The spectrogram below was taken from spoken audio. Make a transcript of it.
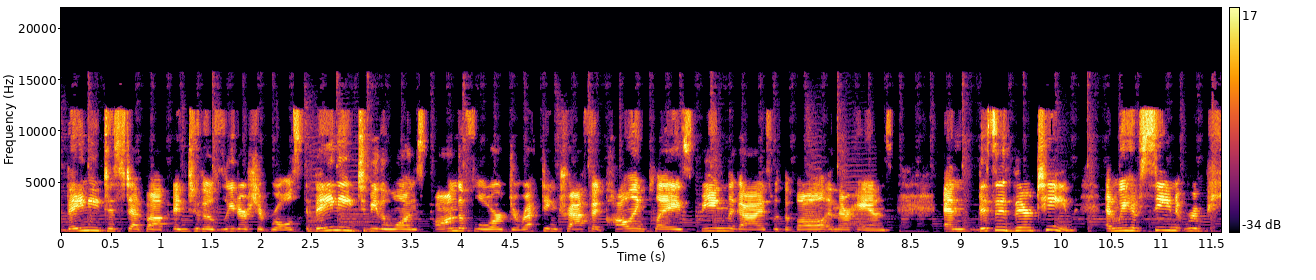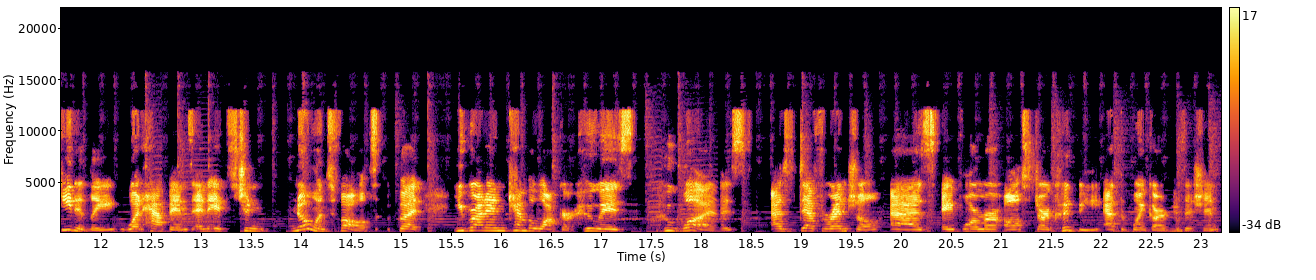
They need to step up into those leadership roles. They need to be the ones on the floor directing traffic, calling plays, being the guys with the ball in their hands and this is their team. And we have seen repeatedly what happens, and it's to no one's fault. But you brought in Kemba Walker, who is who was as deferential as a former All Star could be at the point guard mm-hmm. position,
